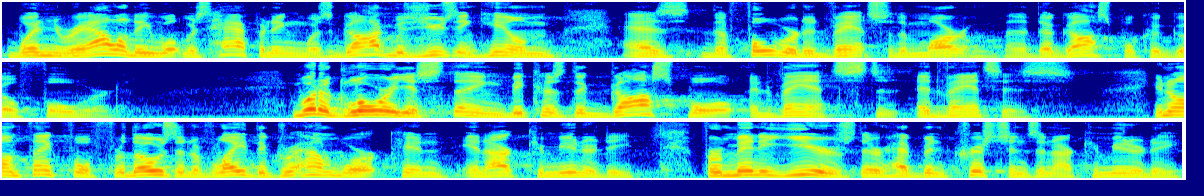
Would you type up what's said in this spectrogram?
when in reality what was happening was God was using him as the forward advance so the, mar- the gospel could go forward. What a glorious thing because the gospel advanced, advances. You know, I'm thankful for those that have laid the groundwork in, in our community. For many years, there have been Christians in our community,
